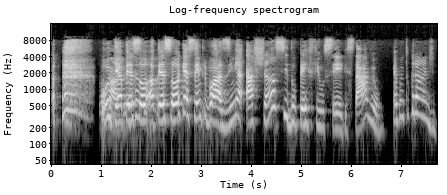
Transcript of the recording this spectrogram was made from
Porque a pessoa, a pessoa que é sempre boazinha, a chance do perfil ser estável é muito grande.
